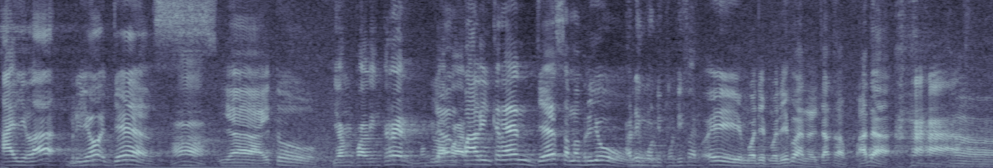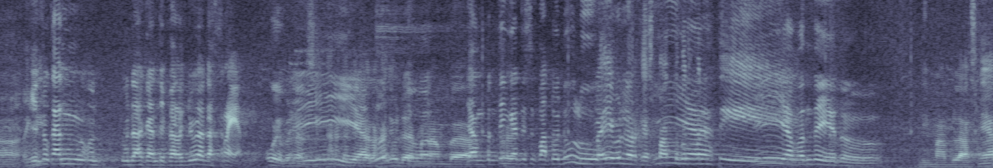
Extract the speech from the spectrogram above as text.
Ayla, Brio, Jazz. Ah. Ya, itu. yang paling keren mobil Yang apa? paling keren Jazz sama Brio. Ada yang modif-modifan. Eh, modif-modifan ada cakep, ada. Eh, itu kan udah ganti velg juga udah keren. Oh iya benar sih, Iya, aja udah menambah Yang penting keren. ganti sepatu dulu. Nah, iya benar, kayak sepatu kan Iya. penting. Iya, penting itu. 15-nya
